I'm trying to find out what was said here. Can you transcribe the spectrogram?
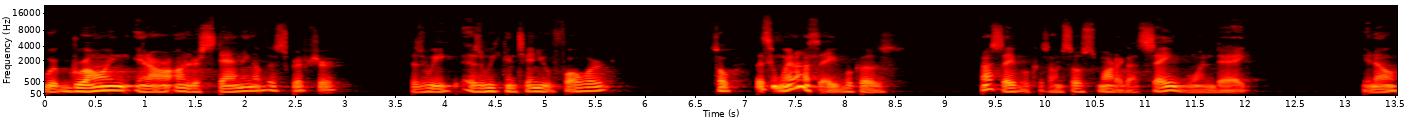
we're growing in our understanding of the scripture as we, as we continue forward. So, listen, we're not saved because I'm not saved because I'm so smart I got saved one day. You know,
